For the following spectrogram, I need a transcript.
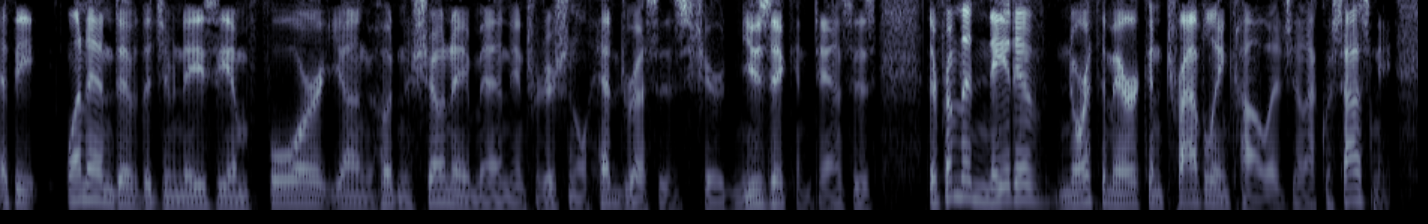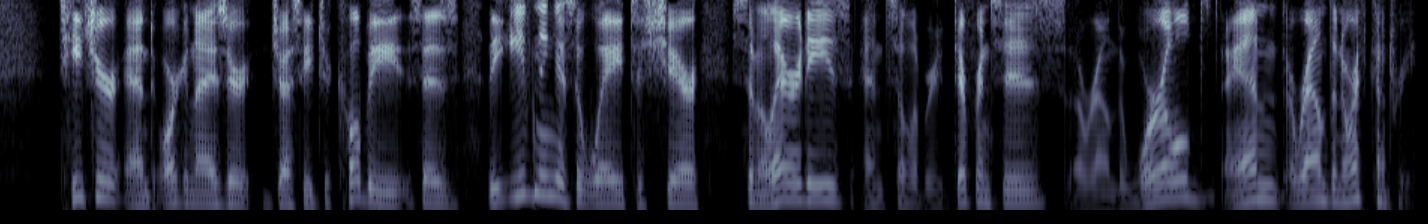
At the one end of the gymnasium, four young Haudenosaunee men in traditional headdresses shared music and dances. They're from the Native North American Traveling College in Akwesasne. Teacher and organizer Jesse Jacoby says the evening is a way to share similarities and celebrate differences around the world and around the North Country.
